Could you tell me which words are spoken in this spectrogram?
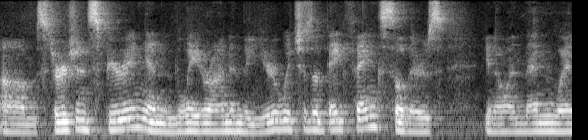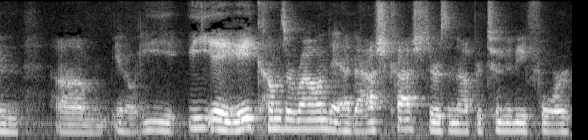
um, sturgeon spearing, and later on in the year, which is a big thing. So there's you know, and then when um, you know e- EAA comes around at Oshkosh, there's an opportunity for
